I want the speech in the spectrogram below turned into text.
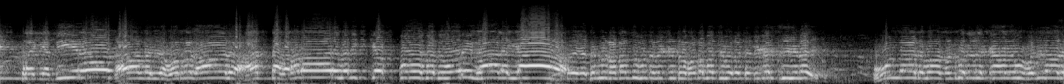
இன்றைய வீரர் நாளைய வரலாறு. அந்த வரலாறு வலிக்க போவது ஒரு காலையா நடந்து கொண்டிருக்கின்ற வடமஞ்சு விரட்டு நிகழ்ச்சியினை உள்நாடு வாழ் நண்பர்களுக்காகவும் வெளிநாடு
